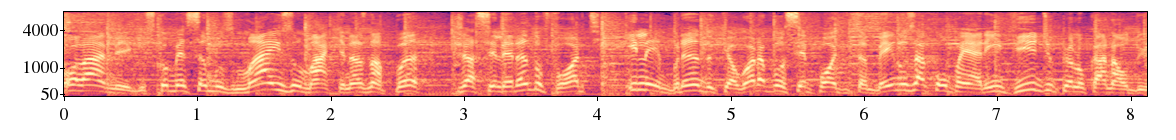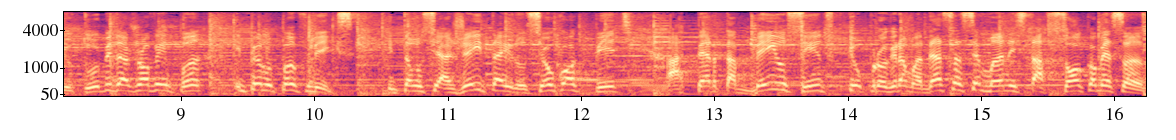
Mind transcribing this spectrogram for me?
Olá, amigos. Começamos mais um Máquinas na Pan, já acelerando forte e lembrando que agora você pode também nos acompanhar em vídeo pelo canal do YouTube da Jovem Pan e pelo Panflix. Então se ajeita aí no seu cockpit, aperta bem os cintos porque o programa dessa semana está só começando.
